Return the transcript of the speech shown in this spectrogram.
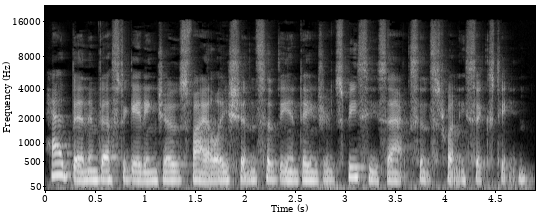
Had been investigating Joe's violations of the Endangered Species Act since 2016.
